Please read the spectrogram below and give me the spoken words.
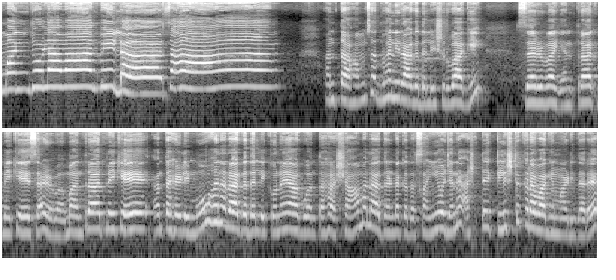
ಮಂಜುಳವಾಗ್ವಿಲಾಸ. ಅಂತ ಹಂಸಧ್ವನಿ ರಾಗದಲ್ಲಿ ಶುರುವಾಗಿ, ಸರ್ವ ಯಂತ್ರಾತ್ಮಿಕೆ, ಸರ್ವ ಮಂತ್ರಾತ್ಮಿಕೆ ಅಂತ ಹೇಳಿ ಮೋಹನ ರಾಗದಲ್ಲಿ ಕೊನೆಯಾಗುವಂತಹ ಶ್ಯಾಮಲ ದಂಡಕದ ಸಂಯೋಜನೆ ಅಷ್ಟೇ ಕ್ಲಿಷ್ಟಕರವಾಗಿ ಮಾಡಿದ್ದಾರೆ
